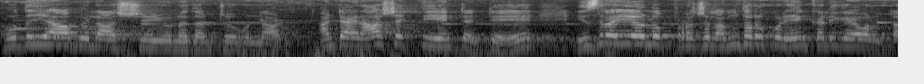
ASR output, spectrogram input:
హృదయాభిలాషయున్నదంటూ ఉన్నాడు. అంటే ఆయన ఆసక్తి ఏంటంటే ఇజ్రాయేలు ప్రజలందరూ కూడా ఏం కలిగేవాలంట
